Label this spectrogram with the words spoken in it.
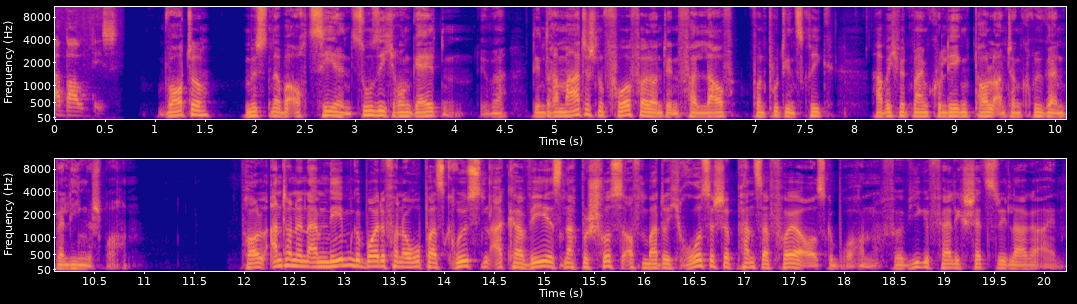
about this. Worte müssten aber auch zählen, Zusicherung gelten. Über den dramatischen Vorfall und den Verlauf von Putins Krieg habe ich mit meinem Kollegen Paul Anton Krüger in Berlin gesprochen. Paul Anton in einem Nebengebäude von Europas größten AKW ist nach Beschuss offenbar durch russische Panzer Feuer ausgebrochen. Für wie gefährlich schätzt du die Lage ein?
